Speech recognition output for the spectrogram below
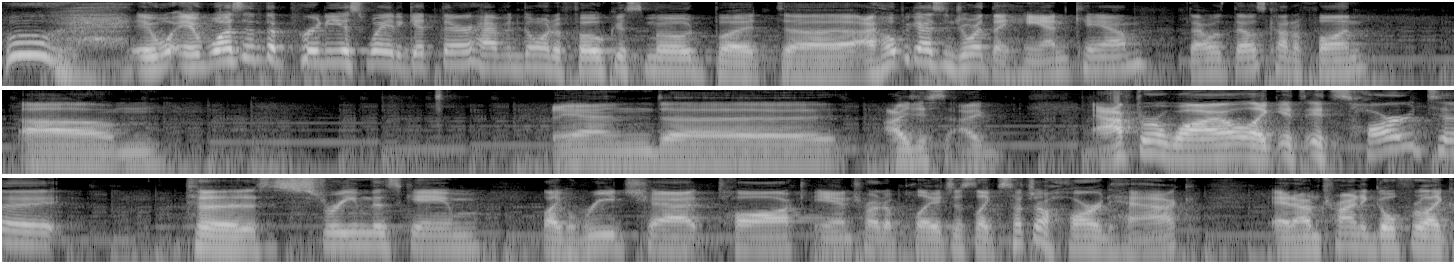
Whew. It, it wasn't the prettiest way to get there, having going to focus mode, but uh, I hope you guys enjoyed the hand cam. That was that was kind of fun. Um, and uh, I just I after a while like it's it's hard to to stream this game like read chat talk and try to play. It's just like such a hard hack and I'm trying to go for like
